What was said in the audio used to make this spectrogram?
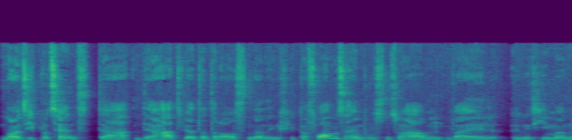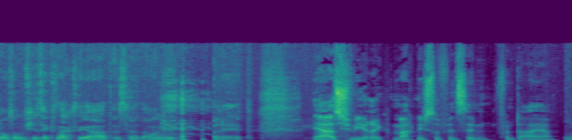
90% der, der Hardware da draußen dann irgendwie Performance-Einbußen zu haben, weil irgendjemand noch so einen 486er hat, ist halt auch irgendwie blöd. Ja, ist schwierig, macht nicht so viel Sinn, von daher. Ja.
